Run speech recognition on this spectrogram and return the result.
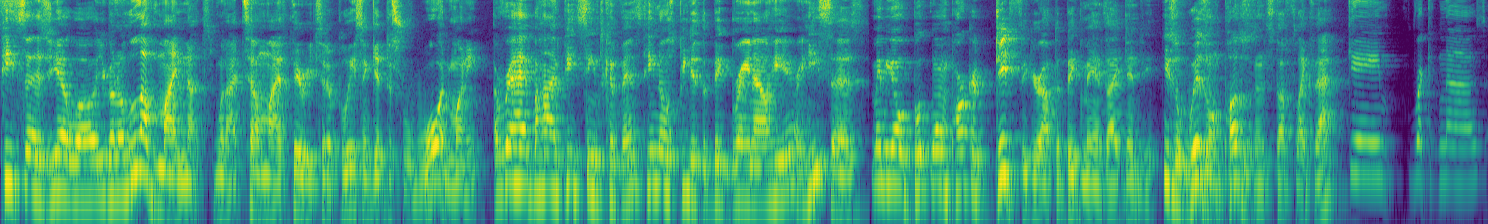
Pete says, Yeah, well, you're gonna love my nuts when I tell my theory to the police and get this reward money. A redhead behind Pete seems convinced. He knows Pete is the big brain out here, and he says, Maybe old Bookworm Parker did figure out the big man's identity. He's a whiz on puzzles and stuff like that. Game recognize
